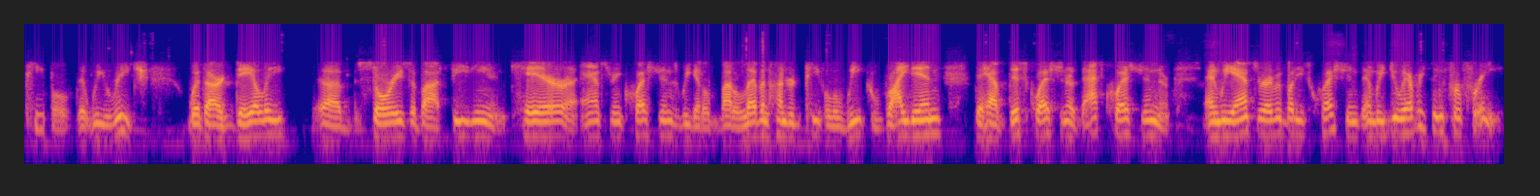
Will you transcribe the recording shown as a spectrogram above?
people that we reach with our daily uh, stories about feeding and care and answering questions. We get about 1100 people a week write in. They have this question or that question or, and we answer everybody's questions and we do everything for free.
